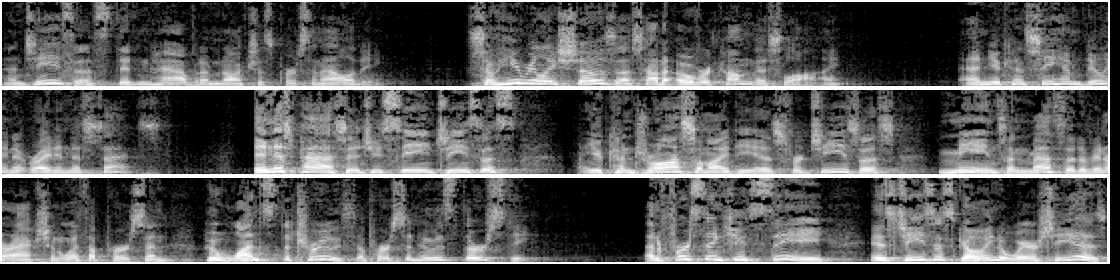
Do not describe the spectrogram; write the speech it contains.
And Jesus didn't have an obnoxious personality. So he really shows us how to overcome this lie. And you can see him doing it right in this text. In this passage, you see Jesus, you can draw some ideas for Jesus' means and method of interaction with a person who wants the truth, a person who is thirsty. And the first thing you see is Jesus going to where she is.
